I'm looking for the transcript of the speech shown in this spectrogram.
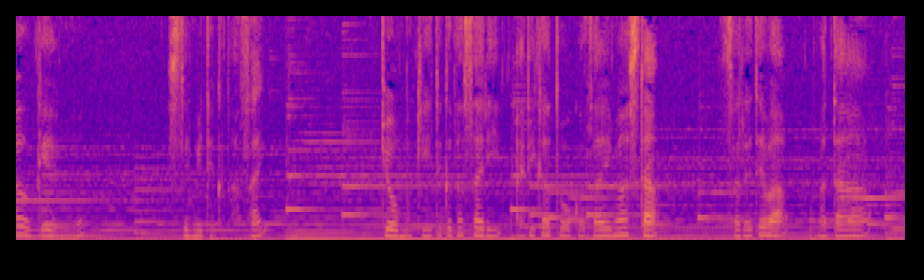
合うゲームをしてみてください。今日も聞いてくださりありがとうございました。それではまた。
